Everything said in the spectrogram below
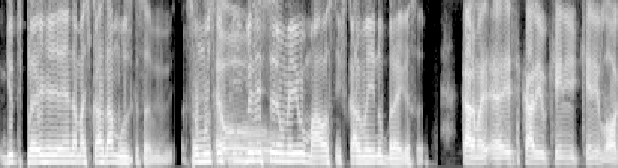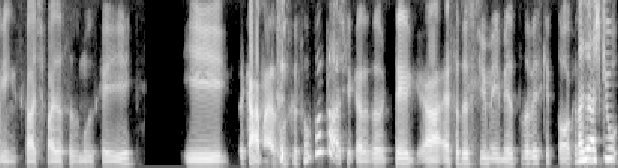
guilty pleasure, ainda mais por causa da música, sabe? São músicas É que o- envelheceram meio mal, assim, ficaram meio no brega, sabe? Cara, mas é esse cara aí, o Kenny, Kenny Loggins, que eu acho que faz essas músicas aí. E, cara, mas as músicas são fantásticas, cara. Tem a- essa desse filme aí mesmo, toda vez que toca. Mas eu acho que o,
